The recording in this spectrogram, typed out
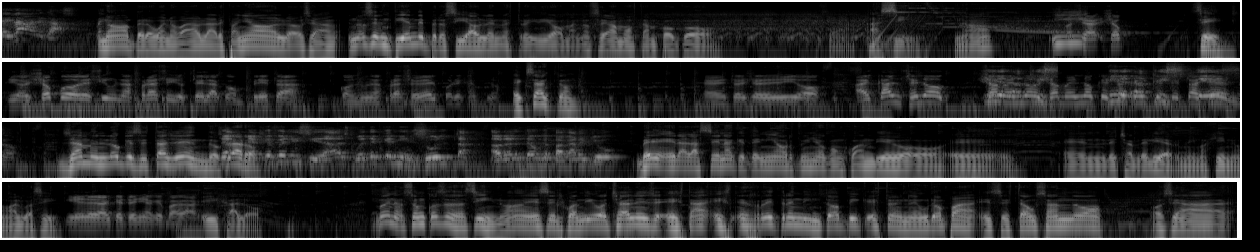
te largas. No, pero bueno, va a hablar español, o sea, no se entiende, pero sí habla en nuestro idioma. No seamos tampoco o sea, así, ¿no? Y O sea, yo, sí, digo, yo puedo decir una frase y usted la completa con una frase de él, por ejemplo. exacto. Eh, entonces yo le digo, alcáncelo, llámenlo, llámenlo que es aquel que se está yendo. Llámenlo que se está yendo, O sea, claro. ya qué felicidad, después de que me insulta, ahora le tengo que pagar yo. Ve, era la cena que tenía Ortuño con Juan Diego eh, en Le Chandelier, me imagino, algo así. Y él era el que tenía que pagar. y jaló. Bueno, son cosas así, ¿no? Es el Juan Diego Challenge, está, es, es re trending topic, esto en Europa eh, se está usando, o sea,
